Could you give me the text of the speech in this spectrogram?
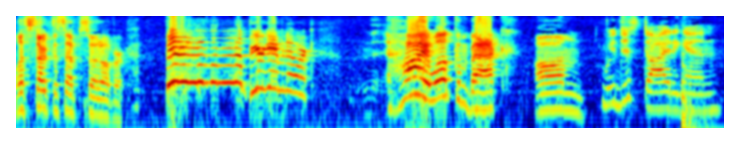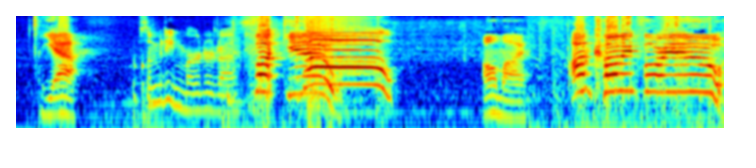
Let's start this episode over. Bearded Gaming Network. Hi, welcome back. Um, We just died again. yeah. Somebody murdered us. Fuck you! No! Oh my. I'm coming for you!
